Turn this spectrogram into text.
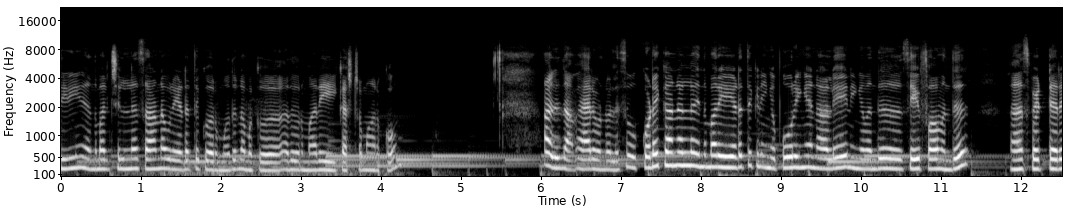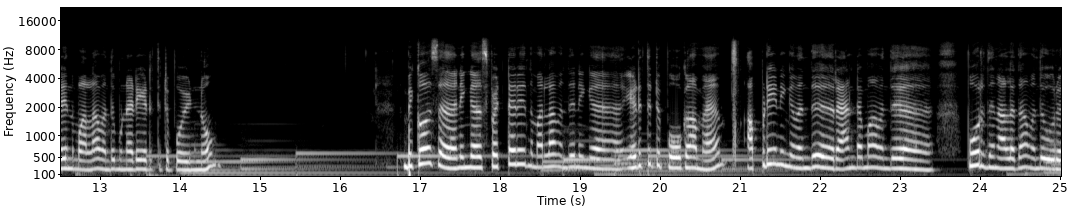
திடீர்னு அந்த மாதிரி சில்னஸான ஒரு இடத்துக்கு வரும்போது நமக்கு அது ஒரு மாதிரி கஷ்டமாக இருக்கும். அதுதான் வேறு ஒன்றும் இல்லை. ஸோ கொடைக்கானலில் இந்த மாதிரி இடத்துக்கு நீங்கள் போகிறீங்கனாலே நீங்கள் வந்து சேஃபாக வந்து ஸ்வெட்டரு இந்த மாதிரிலாம் வந்து முன்னாடியே எடுத்துகிட்டு போயிடணும். பிகாஸ் நீங்கள் ஸ்வெட்டரு இந்த மாதிரிலாம் வந்து நீங்கள் எடுத்துகிட்டு போகாமல் அப்படியே நீங்கள் வந்து ரேண்டமாக வந்து போகிறதுனால தான் வந்து ஒரு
